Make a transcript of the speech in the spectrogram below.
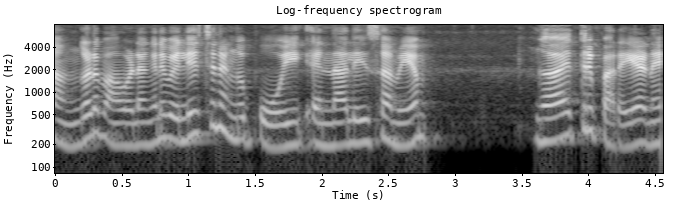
സങ്കടമാവണം അങ്ങനെ വലിയച്ഛൻ അങ്ങ് പോയി. എന്നാൽ ഈ സമയം ഗായത്രി പറയാണ്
